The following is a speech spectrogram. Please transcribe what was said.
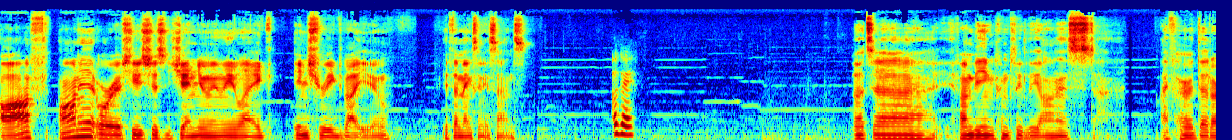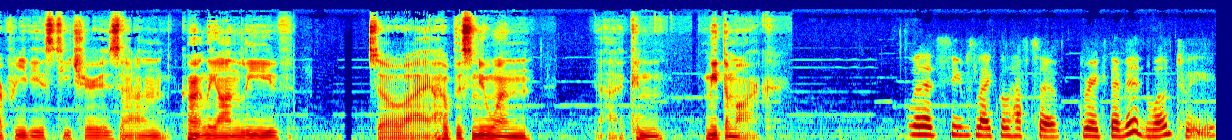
off on it or if she's just genuinely like intrigued by you, if that makes any sense. Okay. But uh, if I'm being completely honest, I've heard that our previous teacher is um, currently on leave, so I, I hope this new one uh, can meet the mark. Well, it seems like we'll have to break them in, won't we?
